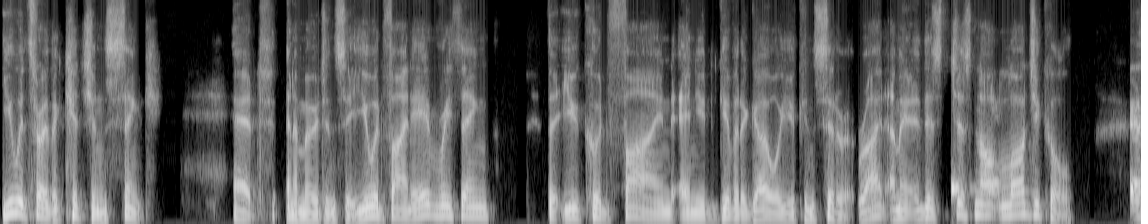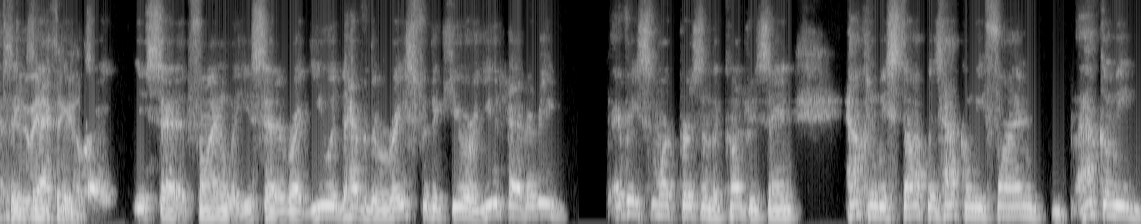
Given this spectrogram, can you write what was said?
you would throw the kitchen sink at an emergency. You would find everything that you could find and you'd give it a go or you consider it, right? I mean, it's just not logical. That's exactly right. You said it. Finally, you said it right. You would have the race for the cure. You'd have every every smart person in the country saying, "How can we stop this? How can we find? How can we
